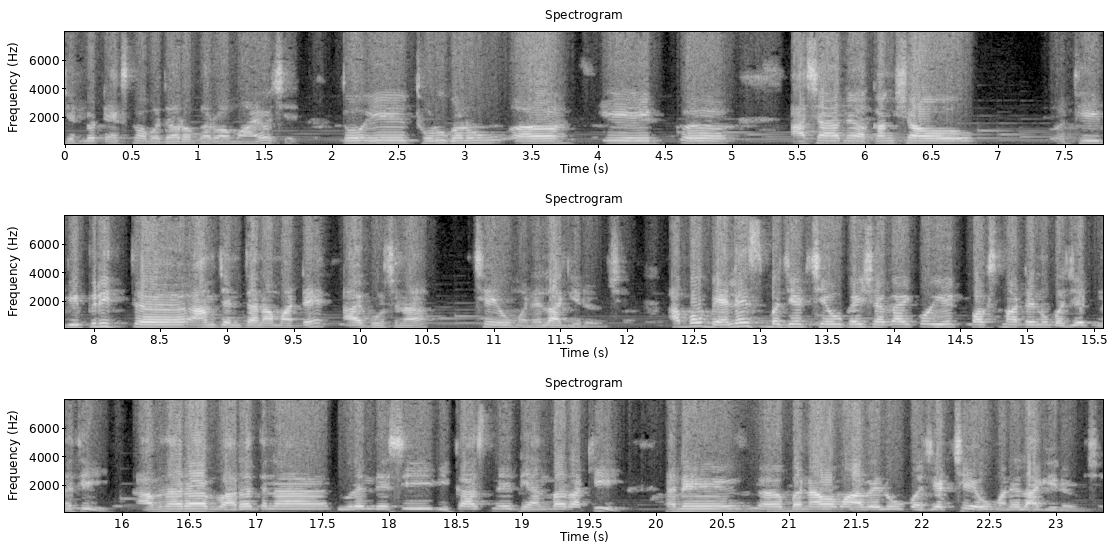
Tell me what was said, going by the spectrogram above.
જેટલો ટેક્સમાં વધારો કરવામાં આવ્યો છે. તો એ થોડું ઘણું એ એક આશા અને આકાંક્ષાઓ થી વિપરીત આમ જનતાના માટે આ ઘોષણા છે એવું મને લાગી રહ્યું છે. આ બહુ બેલેન્સ બજેટ છે એવું કહી શકાય. કોઈ એક પક્ષ માટેનું બજેટ નથી. આવનારા ભારતના દૂરંદેશી વિકાસને ધ્યાનમાં રાખી અને બનાવવામાં આવેલું બજેટ છે એવું મને લાગી રહ્યું છે.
